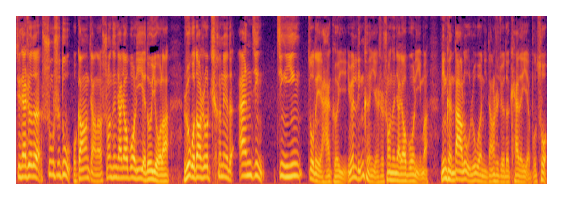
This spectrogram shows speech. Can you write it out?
这台车的舒适度，我刚刚讲了，双层夹胶玻璃也都有了，如果到时候车内的安静。静音做的也还可以，因为林肯也是双层夹胶玻璃嘛。林肯大陆，如果你当时觉得开的也不错，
